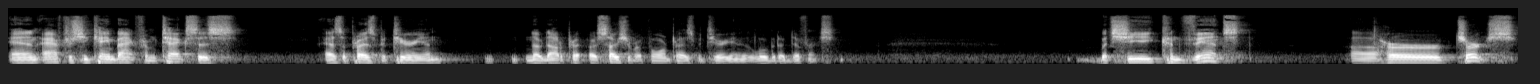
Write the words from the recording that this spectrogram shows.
And after she came back from Texas as a Presbyterian, no, not a pre- associate reformed Presbyterian, a little bit of difference. But she convinced uh, her church,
